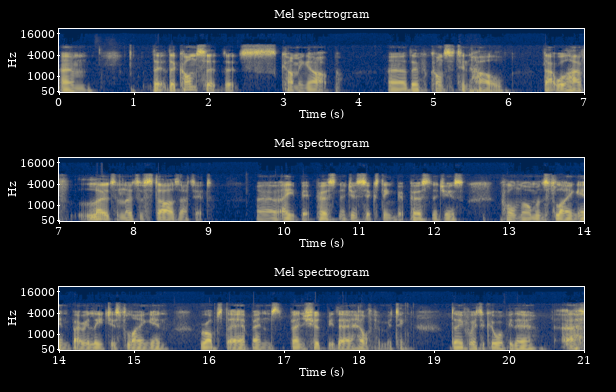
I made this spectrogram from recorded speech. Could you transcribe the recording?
Um, the the concert that's coming up, uh, the concert in Hull, that will have loads and loads of stars at it. Uh, 8-bit personages, 16-bit personages. Paul Norman's flying in, Barry Leitch is flying in, Rob's there, Ben's Ben should be there, health permitting. Dave Whittaker will be there. Uh,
